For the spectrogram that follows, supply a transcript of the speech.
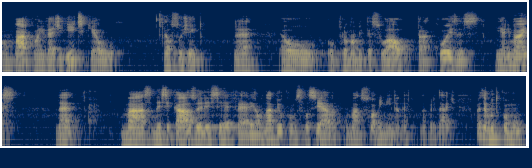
a um barco ao invés de it, que é o, é o sujeito, né? É o, o pronome pessoal para coisas e animais, né? Mas nesse caso ele se refere a um navio como se fosse ela, uma sua menina, né? Na verdade. Mas é muito comum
